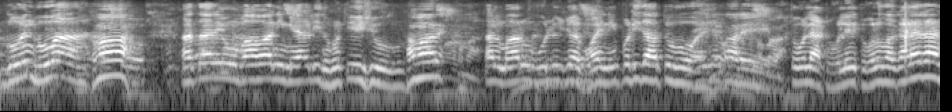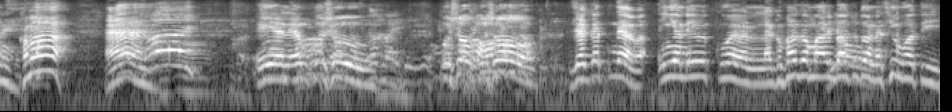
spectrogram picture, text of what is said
ગોવિંદ ભુવા. ખમા અત્યારે હું બાવાની મેળી ધોતી છું. અમારે અને મારું બોલ્યું જો ભય નહીં પડી જતું હોય. તો ઓલા ઢોલે ઢોલ વગાડેલા ને. ખમા! હે? અહીંયા એમ પૂછું પૂછો પૂછો જગત ને અહીંયા ને કોઈ લગભગ અમારી બાજુ તો નથી હોતી.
